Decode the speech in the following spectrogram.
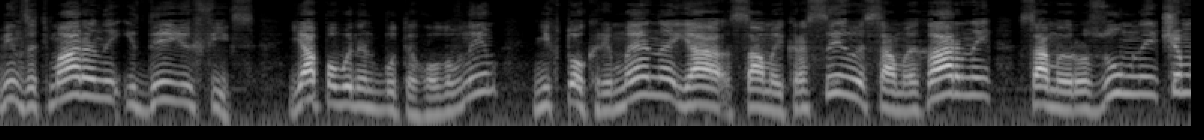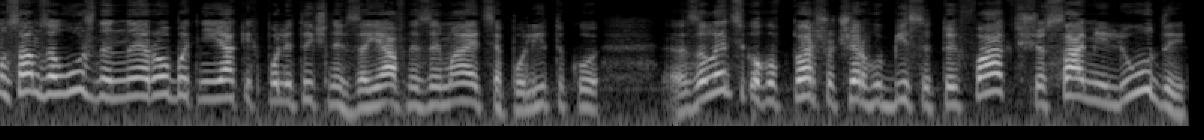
він затьмарений ідеєю фікс. Я повинен бути головним, ніхто крім мене. Я самий красивий, самий гарний, самий розумний. Чому сам залужний не робить ніяких політичних заяв, не займається політикою. Е, Зеленського в першу чергу бісить той факт, що самі люди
